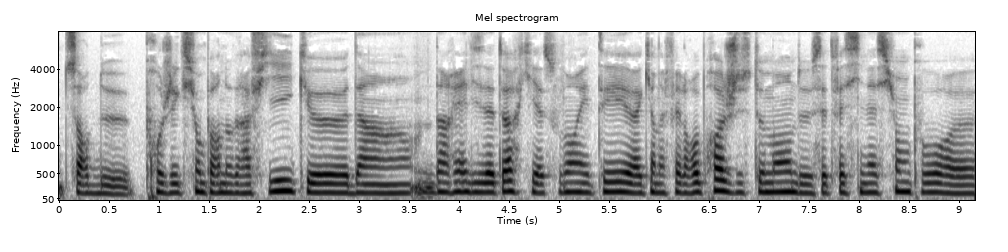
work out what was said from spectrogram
une sorte de projection pornographique euh, d'un réalisateur qui a souvent été, à qui on a fait le reproche justement de cette fascination pour euh,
